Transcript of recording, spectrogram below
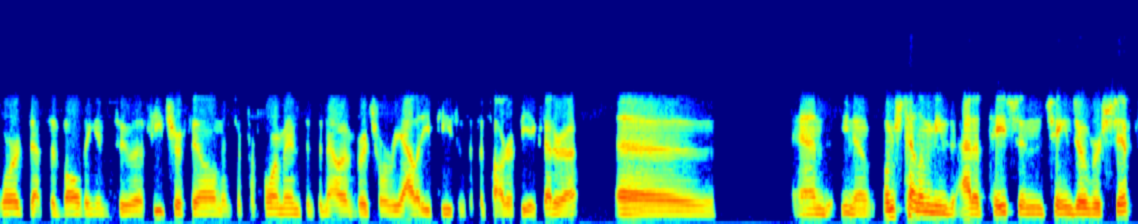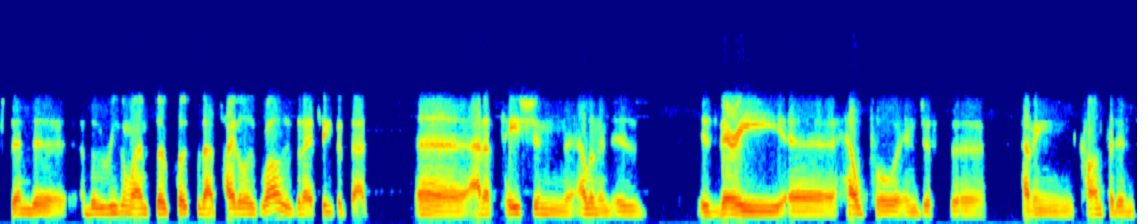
work that's evolving into a feature film, into performance, into now a virtual reality piece, into photography, etc. Uh, and you know umstellung means adaptation changeover shift and uh, the reason why i'm so close to that title as well is that i think that that uh, adaptation element is is very uh, helpful in just uh, having confidence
